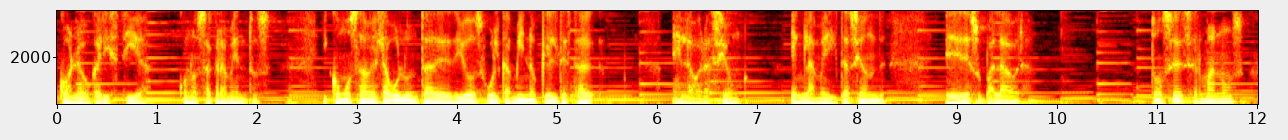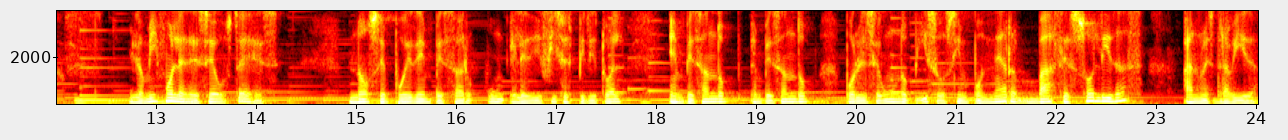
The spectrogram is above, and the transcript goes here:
Con la Eucaristía, con los sacramentos. ¿Y cómo sabes la voluntad de Dios o el camino que Él te está en la oración, en la meditación eh, de su palabra? Entonces, hermanos, lo mismo les deseo a ustedes. No se puede empezar un, el edificio espiritual empezando, empezando por el segundo piso, sin poner bases sólidas a nuestra vida.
